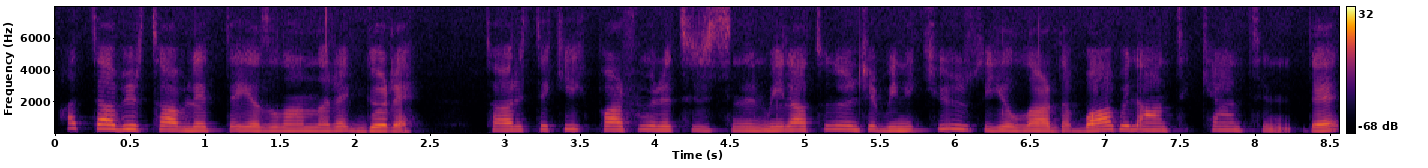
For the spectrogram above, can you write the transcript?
Hatta bir tablette yazılanlara göre tarihteki ilk parfüm üreticisinin M.Ö. 1200 yıllarda Babil antik kentinde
